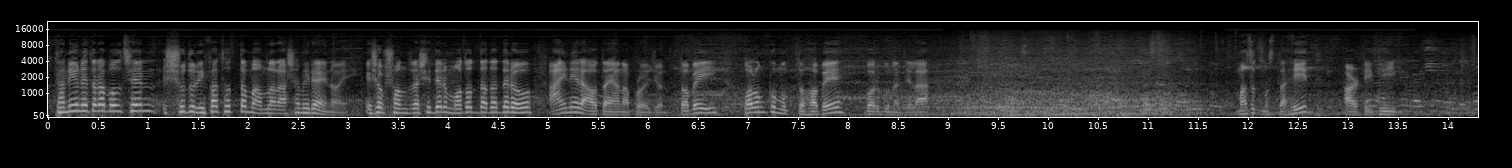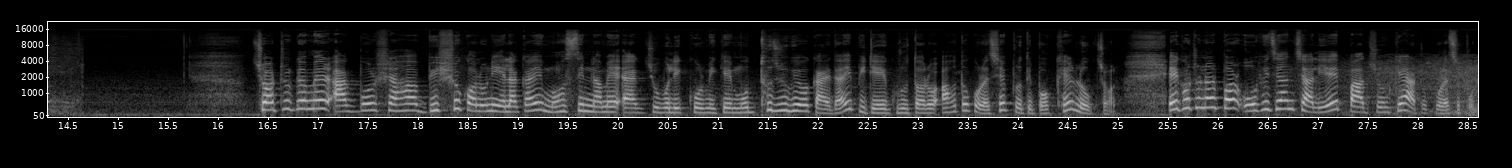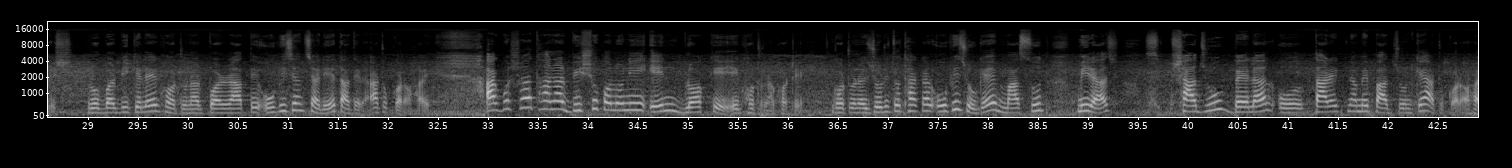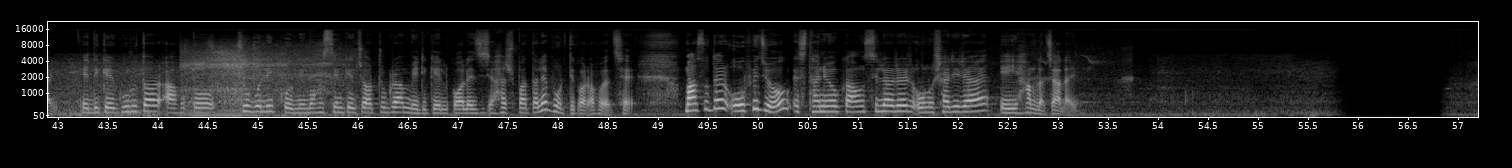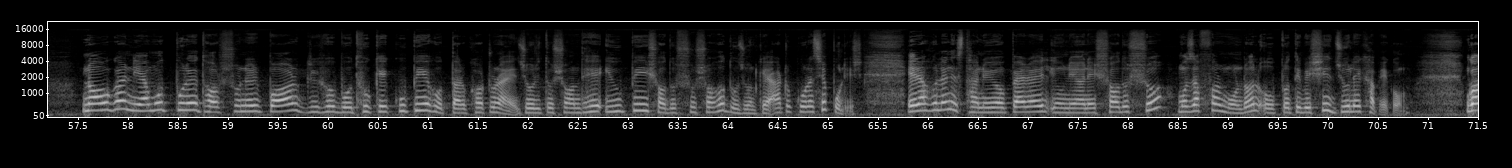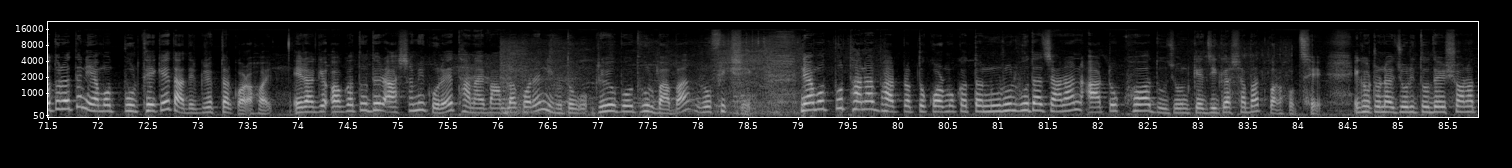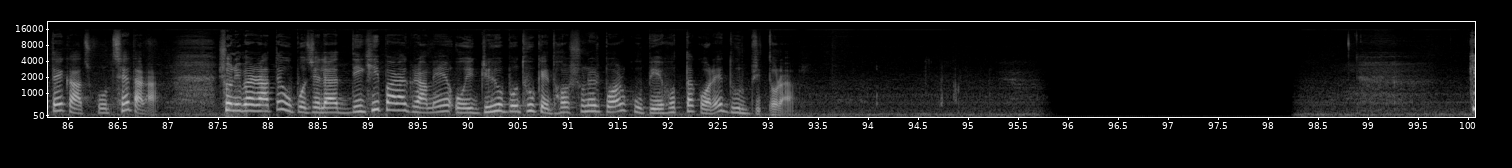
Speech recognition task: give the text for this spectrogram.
স্থানীয় নেতারা বলছেন, শুধু রিফাত হত্যা মামলার আসামিরাই নয়, এসব সন্ত্রাসীদের মদতদাতাদেরও আইনের আওতায় আনা প্রয়োজন। তবেই কলঙ্কমুক্ত হবে বরগুনা জেলা। মাসুদ মুস্তাহিদ, আর টিভি চট্টগ্রামের আকবর শাহা বিশ্ব কলোনি এলাকায় মহসিন নামে এক যুবলীগ কর্মীকে মধ্যযুগীয় কায়দায় পিটিয়ে গুরুতর আহত করেছে প্রতিপক্ষের লোকজন। এ ঘটনার পর অভিযান চালিয়ে পাঁচজনকে আটক করেছে পুলিশ। রোববার বিকেলে ঘটনার পর রাতে অভিযান চালিয়ে তাদের আটক করা হয়। আকবর সাহা থানার বিশ্ব কলোনি এন ব্লকে এ ঘটনা ঘটে। ঘটনায় জড়িত থাকার অভিযোগে মাসুদ মিরাজ, সাজু, বেলাল ও তারেক নামে পাঁচজনকে আটক করা হয়। এদিকে গুরুতর আহত যুবলীগ কর্মী মহসিনকে চট্টগ্রাম মেডিকেল কলেজ হাসপাতালে ভর্তি করা হয়েছে। মাসুদের অভিযোগ স্থানীয় কাউন্সিলরের অনুসারীরা এই হামলা চালায়। নওগাঁ নিয়ামতপুরে ধর্ষণের পর গৃহবধূকে কুপিয়ে হত্যার ঘটনায় জড়িত সন্দেহে ইউপি সদস্য সহ দুজনকে আটক করেছে পুলিশ। এরা হলেন স্থানীয় প্যারাইল ইউনিয়নের সদস্য মোজাফফর মণ্ডল ও প্রতিবেশী জুলেখা বেগম। গতরাতে নিয়ামতপুর থেকে তাদের গ্রেপ্তার করা হয়। এর আগে অজ্ঞাতদের আসামি করে থানায় মামলা করেন নিহত গৃহবধূর বাবা রফিক শেখ। নিয়ামতপুর থানার ভারপ্রাপ্ত কর্মকর্তা নুরুল হুদা জানান, আটক হওয়া দুজনকে জিজ্ঞাসাবাদ করা হচ্ছে। এ ঘটনায় জড়িতদের শনাক্তে কাজ করছে তারা। শনিবার রাতে উপজেলার দিঘিপাড়া গ্রামে ওই গৃহবধূকে ধর্ষণের পর কুপিয়ে হত্যা করে দুর্বৃত্তরা।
